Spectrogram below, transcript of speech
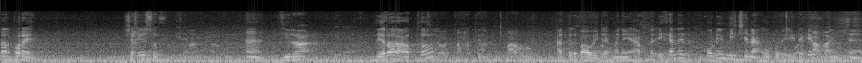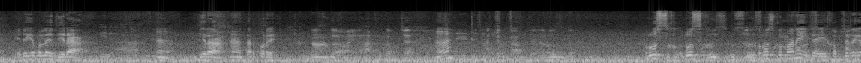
তারপরে শেখ ইউসুফ হাতের পাও এটা। মানে আপনার এখানে কোণের নিচে না উপরে। এটাকে হ্যাঁ এটাকে বলে দিরা। হ্যাঁ দিরা। হ্যাঁ তারপরে? হ্যাঁ? রুস রুস রুস্ক মানে এটা এই কবজাটাকে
